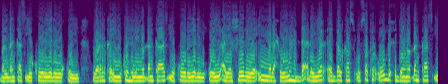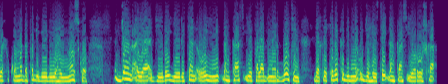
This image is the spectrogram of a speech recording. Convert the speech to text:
bal dhankaas iyo kuuriyada waqooyi. Wararka aynu ka helayno dhankaas iyo kuuriyada waqooyi ayaa sheegaya in madaxweynaha da-da yar ee dalkaas uu safar ugu bixi doono dhankaas iyo xukuumadda fadhigeedu yahay moscow. John ayaa ajiibay yeeritaan uga yimid dhankaas iyo valadimir putin daqiiqado kadibna u jihaystay dhankaas iyo ruushka.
